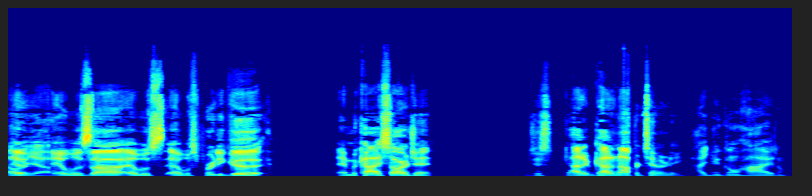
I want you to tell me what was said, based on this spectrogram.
oh It- yeah, It was uh it was it was pretty good. and Mekhi Sargent just got a, got an opportunity. How you gonna hide them?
